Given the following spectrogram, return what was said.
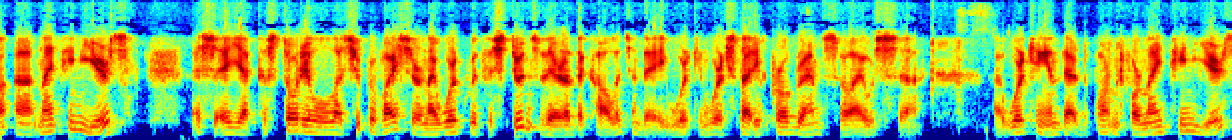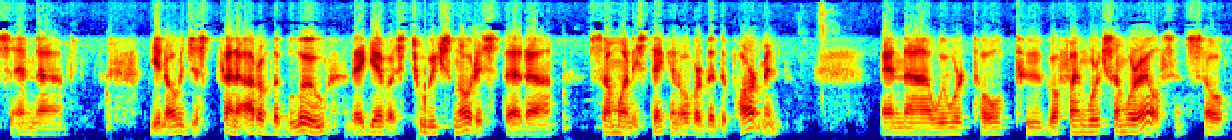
uh, 19 years as a uh, custodial uh, supervisor, and I work with the students there at the college, and they work in work study programs. So I was uh, working in that department for 19 years, and you know, just kind of out of the blue, they gave us two weeks' notice that someone is taking over the department, and uh, we were told to go find work somewhere else. And so,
